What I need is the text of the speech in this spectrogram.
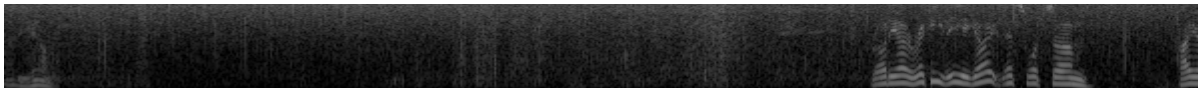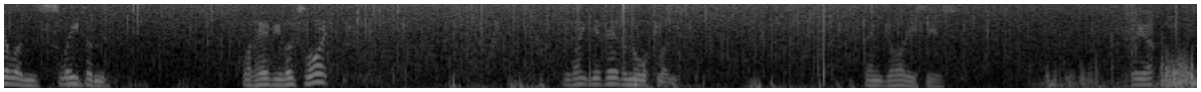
Bloody hell. Rightio, Ricky, there you go. That's what um, hail and sleet and what have you looks like. You don't get that in Northland. Thank God, he says. See ya.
